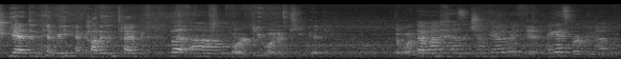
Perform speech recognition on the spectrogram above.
yeah, it didn't hit me. I caught it in time. But, um... Or do you want to keep it? The one that one that has a chunk out of it? Yeah. I guess broken up.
